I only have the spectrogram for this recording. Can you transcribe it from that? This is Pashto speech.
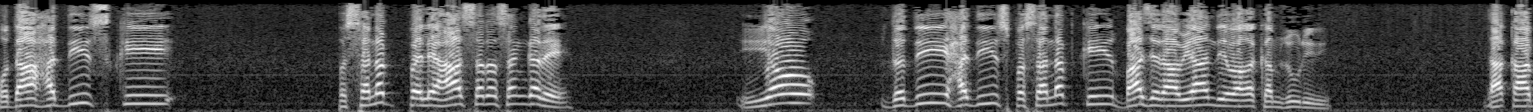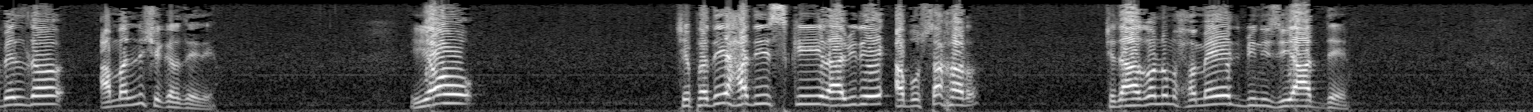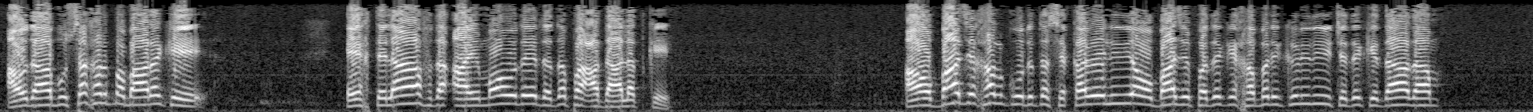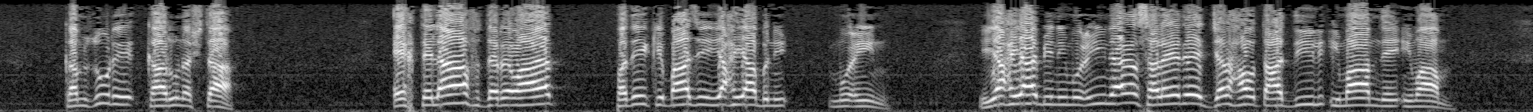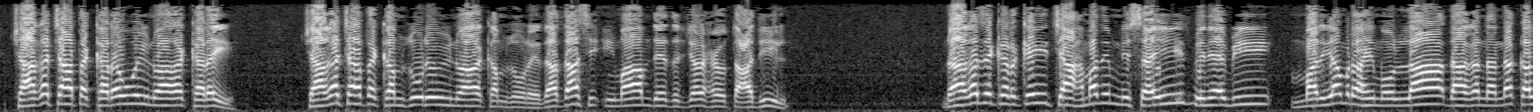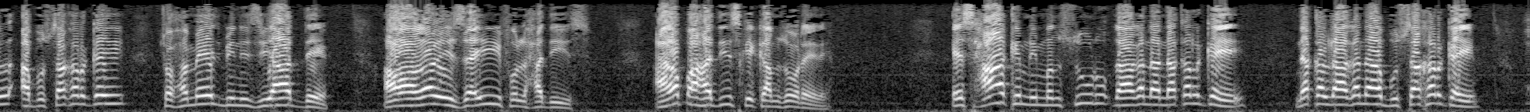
خدا حدیث کی په سند په لحاظ سره څنګه ده یو د دې حدیث په سند کې بعض راویان دی واغه کمزوري دي دا قابل د عمل نشي ګرځي دي یو چې په دې حدیث کې راوی دی ابو صخر چې دا غنم حمید بن زیاد دی او دا ابو صخر په باره کې اختلاف د ائمو دی د په عدالت کې او باز خلکو د ته ثقه ویلي او باز په دې کې خبرې کړې دي چې د کې دا د کمزوري کارونه شته. اختلاف د روایت په دې کې بعضی یحیی بن معین یحیی بن معین هغه سړی دی جرح او تعدیل امام دی امام چاغه چاته کروي نو هغه کوي چاغه چاته کمزوري وي نو هغه کمزوري دا داسې امام دی د جرح او تعدیل داغه ذکر کوي چې احمد بن سعید بن ابي مریم رحمه الله د هغه نه نقل ابو صخر کوي چې حمید بن زیاد دی او هغه ضعیف الحدیث هغه په حدیث کې کمزور دی اسحاق ابن منصور داغه نه نقل کړي نقل داغه نه ابو صخر کړي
